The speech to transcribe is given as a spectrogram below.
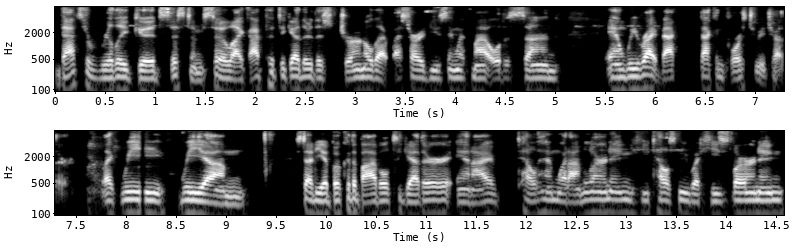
that's a really good system. So like I put together this journal that I started using with my oldest son and we write back back and forth to each other. Like we we um study a book of the Bible together and I tell him what I'm learning, he tells me what he's learning,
